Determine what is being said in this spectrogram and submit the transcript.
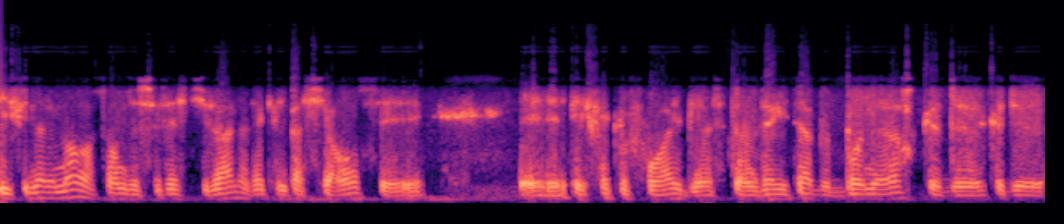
qui finalement attendent ce festival avec impatience et, et, et chaque fois, eh bien, c'est un véritable bonheur que de que de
